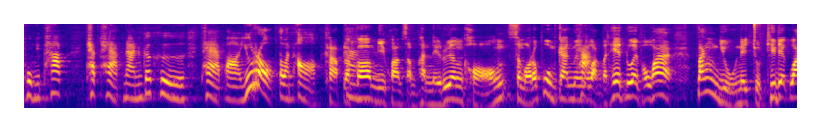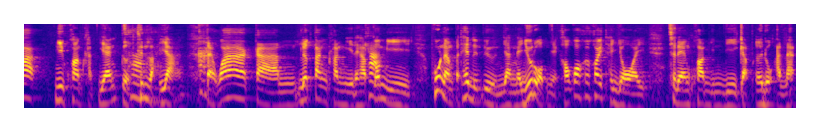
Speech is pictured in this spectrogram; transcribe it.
ภูมิภาคแถบๆนั้นก็คือแถบเอ่อยุโรปตะวันออกครับแล้วก็มีความสัมพันธ์ในเรื่องของสมรภูมิการเมืองค่ะระหว่างประเทศด้วย เพราะว่าตั้งอยู่ในจุดที่เรียกว่า มีความขัดแย้งเกิดขึ้นใช่หลายอย่าง แต่ว่าการเลือกตั้งครั้งนี้นะครับค่ะก็มีผู้นำประเทศอื่นๆ อย่างในยุโรปเนี่ยเขาก็ค่อยๆ ทยอย แสดงความยินดีกับเออร์โดอันแล้ว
